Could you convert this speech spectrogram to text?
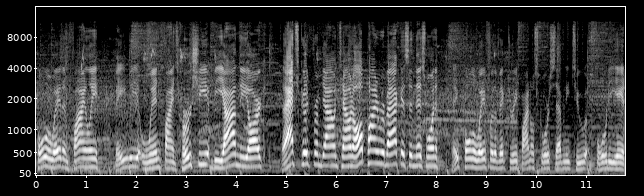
pull away. Then finally Bailey Wynn finds Hershey beyond the arc. That's good from downtown. Alpine Pine in this one. They pull away for the victory. Final score 72-48.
